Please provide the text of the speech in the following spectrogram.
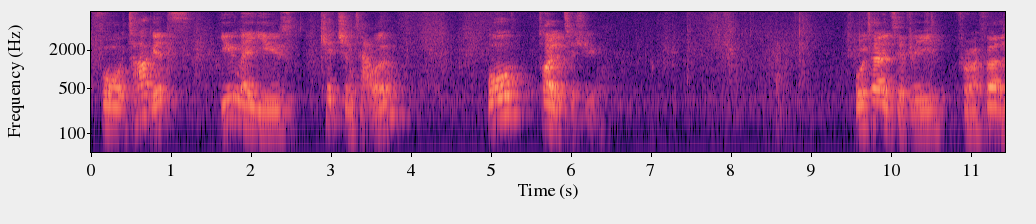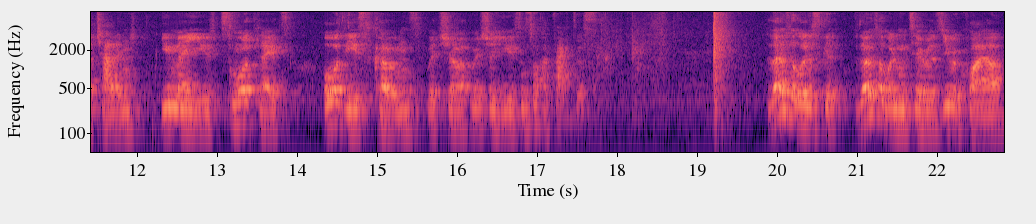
For targets, you may use kitchen towel or toilet tissue. Alternatively, for a further challenge, you may use small plates or these cones which are, which are used in soccer practice. Those are, all the those are all the materials you require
